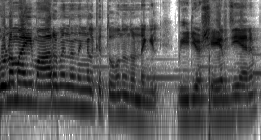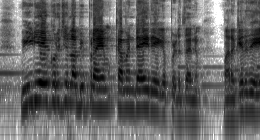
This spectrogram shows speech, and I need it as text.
ഗുണമായി മാറുമെന്ന് നിങ്ങൾക്ക് തോന്നുന്നുണ്ടെങ്കിൽ വീഡിയോ ഷെയർ ചെയ്യാനും വീഡിയോയെക്കുറിച്ചുള്ള അഭിപ്രായം കമന്റായി രേഖപ്പെടുത്താനും മറക്കരുതേ.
